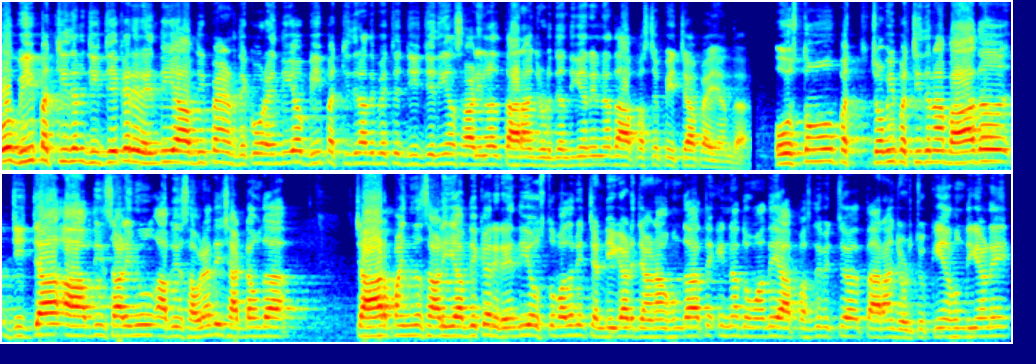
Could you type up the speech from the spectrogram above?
ਉਹ 20 25 ਦਿਨ ਜੀਜੇ ਘਰੇ ਰਹਿੰਦੀ ਆ, ਆਪਦੀ ਭੈਣ ਦੇ ਕੋਲ ਰਹਿੰਦੀ ਆ, ਉਹ 20 25 ਦਿਨਾਂ ਦੇ ਵਿੱਚ ਜੀਜੇ ਦੀਆਂ ਸਾਲੀ ਨਾਲ ਤਾਰਾਂ ਜੁੜ ਜਾਂਦੀਆਂ ਨੇ, ਇਹਨਾਂ ਦਾ ਆਪਸ 'ਚ ਪੇਚਾ ਪੈ ਜਾਂਦਾ। ਉਸ ਤੋਂ 24 25 ਦਿਨਾਂ ਬਾਅਦ ਜੀਜਾ ਆਪਦੀ ਸਾਲੀ ਨੂੰ ਆਪਦੇ ਸਹੁਰਿਆਂ ਦੇ ਛੱਡ ਆਉਂਦਾ। ਚਾਰ ਪੰਜ ਦਿਨ ਸਾਲੀ ਆਪਦੇ ਘਰੇ ਰਹਿੰਦੀ ਹੈ ਉਸ ਤੋਂ ਬਾਅਦ ਉਹਨੇ ਚੰਡੀਗੜ੍ਹ ਜਾਣਾ ਹੁੰਦਾ ਤੇ ਇਹਨਾਂ ਦੋਵਾਂ ਦੇ ਆਪਸ ਦੇ ਵਿੱਚ ਤਾਰਾਂ ਜੁੜ ਚੁੱਕੀਆਂ ਹੁੰਦੀਆਂ ਨੇ।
